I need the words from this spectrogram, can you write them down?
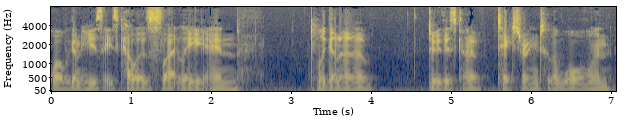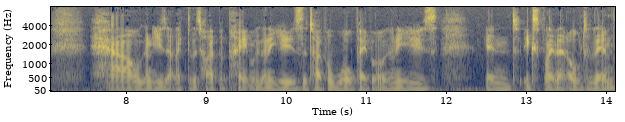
well, we're going to use these colors slightly, and we're going to do this kind of texturing to the wall and how we're going to use that, like the type of paint we're going to use, the type of wallpaper we're going to use, and explain that all to them.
